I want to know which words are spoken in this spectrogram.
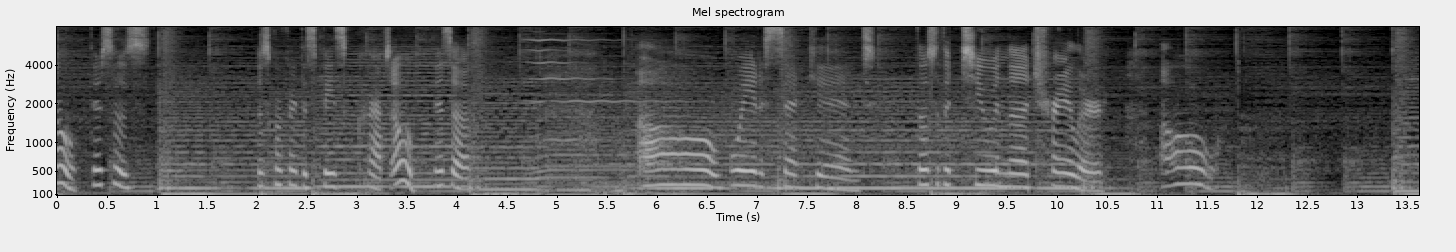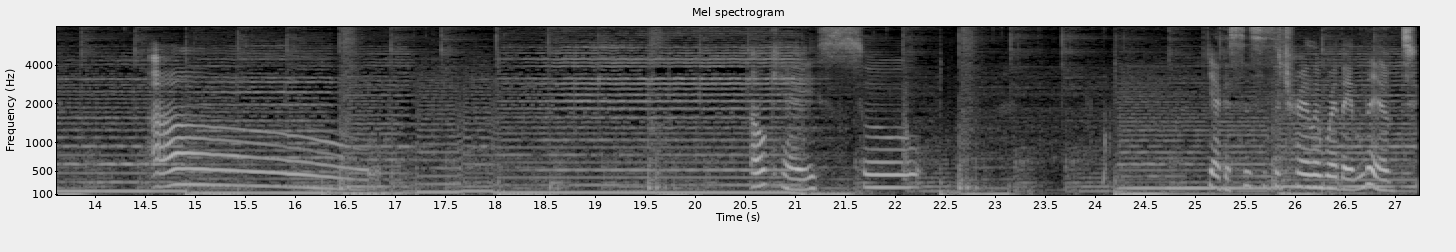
Oh, there's those... Those look like the spacecrafts. Oh, there's a... Oh, wait a second. Those are the two in the trailer. Okay, so... Yeah, because this is the trailer where they lived.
